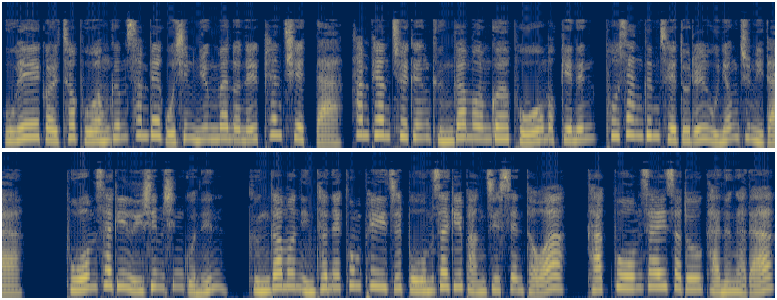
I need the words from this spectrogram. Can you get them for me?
5회에 걸쳐 보험금 356만 원을 편취했다. 한편 최근 금감원과 보험업계는 포상금 제도를 운영 중이다. 보험 사기 의심 신고는 금감원 인터넷 홈페이지 보험사기 방지센터와 각 보험사에서도 가능하다.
